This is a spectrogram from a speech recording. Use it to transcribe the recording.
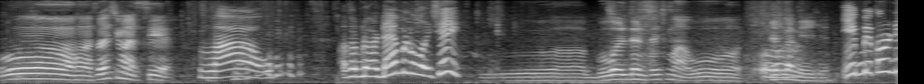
ઓહ સચમાં છે. વાવ. આ તો ડાયમંડ હોય છે. ગોલ્ડન ચશ્મા ઓહો. કેટલા ની છે? એક બે કરોડ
